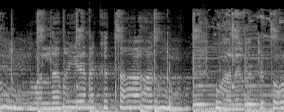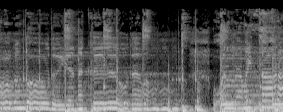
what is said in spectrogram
உம் வல்லமை எனக்கு தாரும். வலுவற்று போகும்போது எனக்கு உதவும். வல்லமை தாரா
